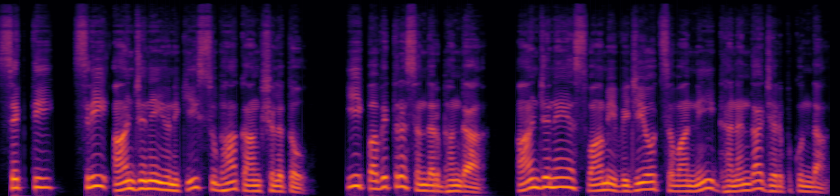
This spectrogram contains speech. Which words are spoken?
శక్తి శ్రీ ఆంజనేయునికి శుభాకాంక్షలతో ఈ పవిత్ర సందర్భంగా ఆంజనేయ స్వామి విజయోత్సవాన్ని ఘనంగా జరుపుకుందాం.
